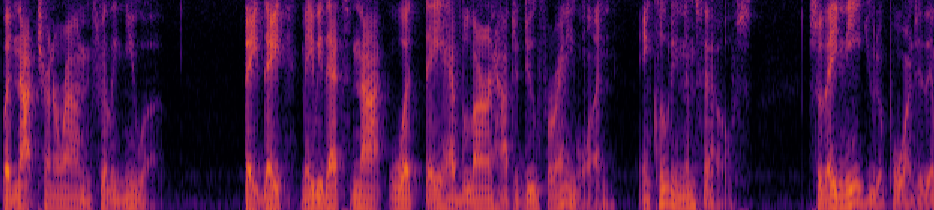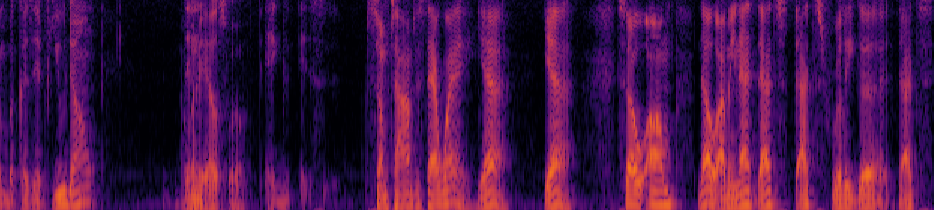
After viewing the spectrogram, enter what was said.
but not turn around and filling you up. They, they, maybe that's not what they have learned how to do for anyone, including themselves. So they need you to pour into them because if you don't, then Nobody else will. it- it's, sometimes it's that way. Yeah, yeah. So um, no, I mean that that's that's really good. That's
